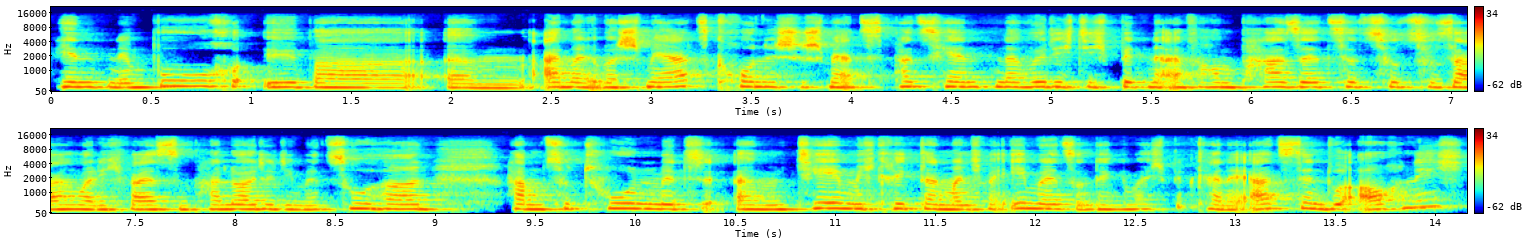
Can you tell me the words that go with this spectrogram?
hinten im Buch über ähm, einmal über Schmerz, chronische Schmerzpatienten. Da würde ich dich bitten, einfach ein paar Sätze zu, zu sagen, weil ich weiß, ein paar Leute, die mir zuhören, haben zu tun mit ähm, Themen. Ich kriege dann manchmal E-Mails und denke mal, ich bin keine Ärztin, du auch nicht.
